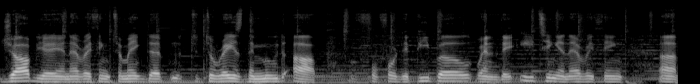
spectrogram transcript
job, yeah, and everything to make that to, to raise the mood up for, for the people when they're eating and everything. Uh,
